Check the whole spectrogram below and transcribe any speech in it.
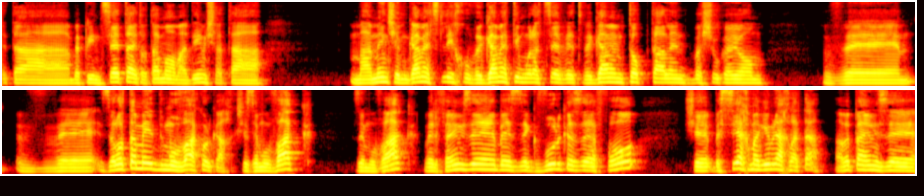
את ה, בפינצטה את אותם מועמדים שאתה מאמין שהם גם יצליחו וגם יתאימו לצוות וגם הם top talent בשוק היום. ו, וזה לא תמיד מובהק כל כך, כשזה מובהק זה מובהק, ולפעמים זה באיזה גבול כזה אפור, שבשיח מגיעים להחלטה. הרבה פעמים זה,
